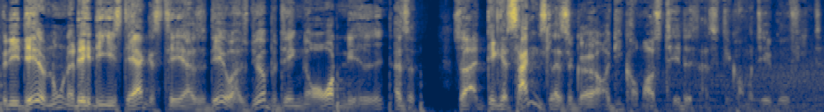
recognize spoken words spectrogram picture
Fordi det er jo nogle af det, de er stærkest til. Altså, det er jo at have styr på tingene og ordentlighed. Ikke? Altså, så det kan sagtens lade sig gøre, og de kommer også til det. Altså, det kommer til at gå fint.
